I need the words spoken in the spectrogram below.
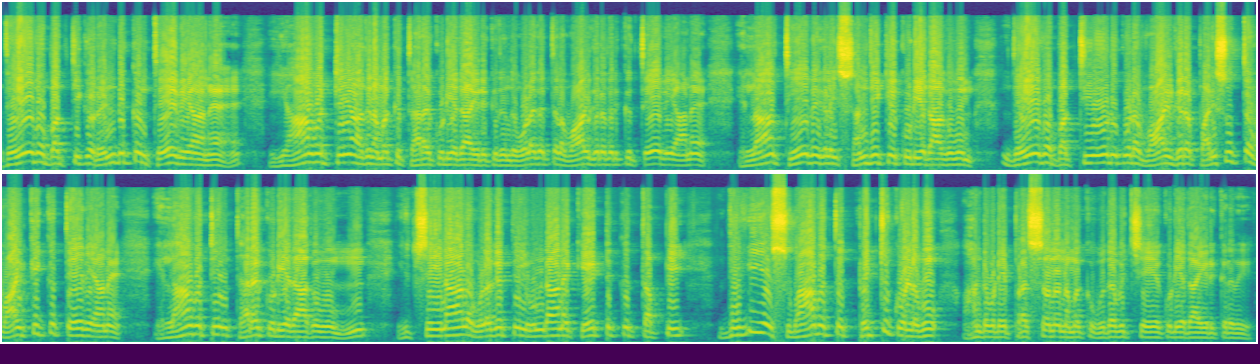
தேவ பக்திக்கும் ரெண்டுக்கும் தேவையான யாவற்றையும் அது நமக்கு தரக்கூடியதாக இருக்குது. இந்த உலகத்தில் வாழ்கிறதற்கு தேவையான எல்லா தேவைகளை சந்திக்கக்கூடியதாகவும் தேவ பக்தியோடு கூட வாழ்கிற பரிசுத்த வாழ்க்கைக்கு தேவையான எல்லாவற்றையும் தரக்கூடியதாக தரக்கூடியதாகவும் இச்சையினால உலகத்தில் உண்டான கேட்டுக்கு தப்பி திவ்ய சுபாவத்தை பெற்றுக்கொள்ளவும் ஆண்டவுடைய பிரசனம் நமக்கு உதவி செய்யக்கூடியதாக இருக்கிறது.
